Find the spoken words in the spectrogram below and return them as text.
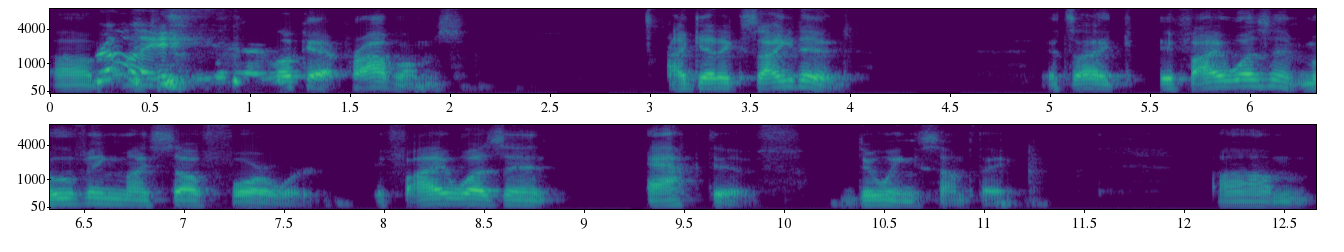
Um, really? When I look at problems, I get excited. It's like if I wasn't moving myself forward, if I wasn't active doing something, um,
